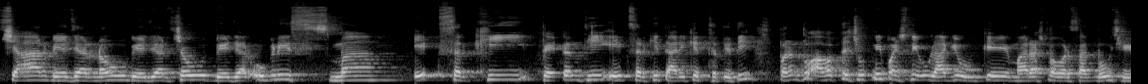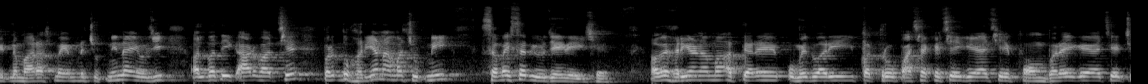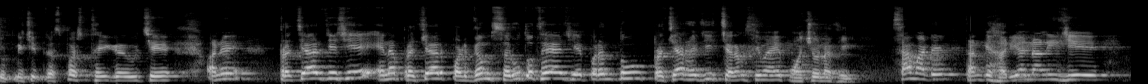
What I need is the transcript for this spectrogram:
ચાર, બે હજાર નવ, બે હજાર ચૌદ, બે હજાર ઓગણીસમાં એક સરખી પેટર્નથી એક સરખી તારીખે જ થતી હતી. પરંતુ આ વખતે ચૂંટણી પંચને એવું લાગ્યું કે મહારાષ્ટ્રમાં વરસાદ બહુ છે એટલે મહારાષ્ટ્રમાં એમને ચૂંટણી ના યોજી. અલબત્ત એક આડ વાત છે, પરંતુ હરિયાણામાં ચૂંટણી સમયસર યોજાઈ રહી છે. હવે હરિયાણામાં અત્યારે ઉમેદવારી પત્રો પાછા ખેંચાઈ ગયા છે, ફોર્મ ભરાઈ ગયા છે, ચૂંટણી ચિત્ર સ્પષ્ટ થઈ ગયું છે. અને પ્રચાર જે છે, એના પ્રચાર પડઘમ શરૂ તો થયા છે, પરંતુ પ્રચાર હજી ચરમસીમાએ પહોંચ્યો નથી. શા માટે? કારણ કે હરિયાણાની જે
